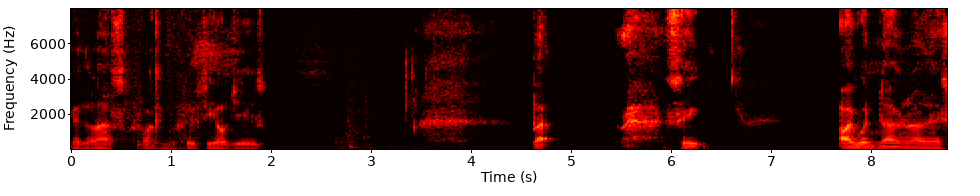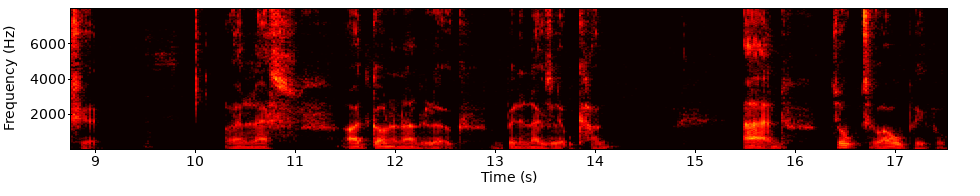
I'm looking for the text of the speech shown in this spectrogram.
in the last fucking 50 odd years. But, see, I wouldn't know none of this shit unless I'd gone and had a look, been a nosy little cunt, and talked to old people.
